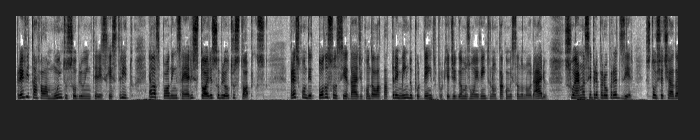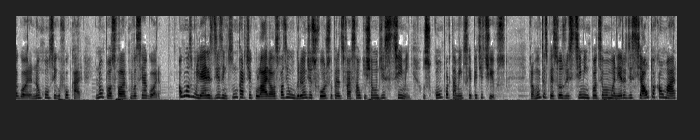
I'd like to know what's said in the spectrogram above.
Para evitar falar muito sobre um interesse restrito, elas podem ensaiar histórias sobre outros tópicos. Para esconder toda a sociedade quando ela está tremendo por dentro, porque, digamos, um evento não está começando no horário, Suerma se preparou para dizer: Estou chateada agora, não consigo focar, não posso falar com você agora. Algumas mulheres dizem que, em particular, elas fazem um grande esforço para disfarçar o que chamam de steaming, os comportamentos repetitivos. Para muitas pessoas, o steaming pode ser uma maneira de se autoacalmar,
